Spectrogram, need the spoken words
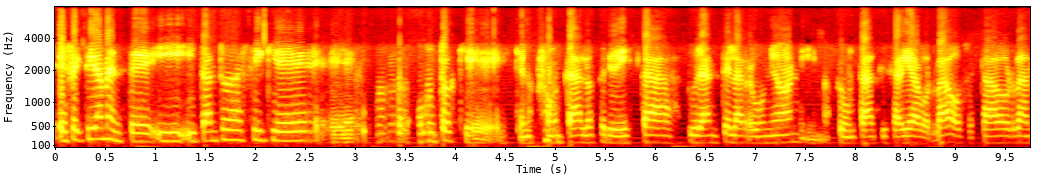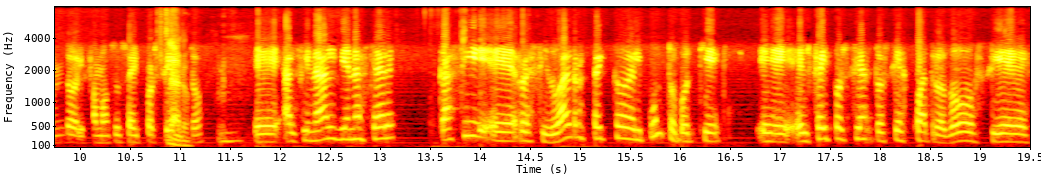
Efectivamente, y, y tanto es así que eh, uno de los puntos que, que nos preguntaban los periodistas durante la reunión y nos preguntaban si se había abordado o se estaba abordando el famoso 6%, Claro. eh, al final viene a ser casi eh, residual respecto del punto, porque eh, el 6%, si es 4,2, si es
